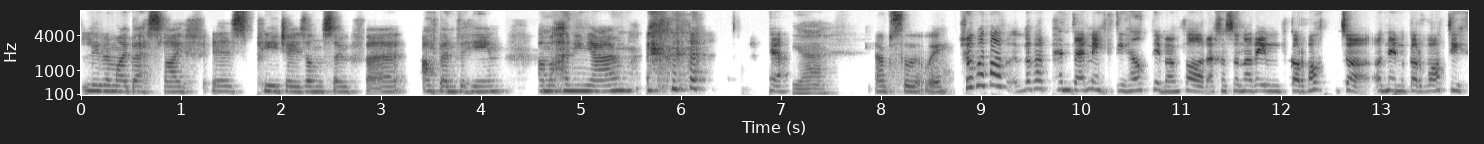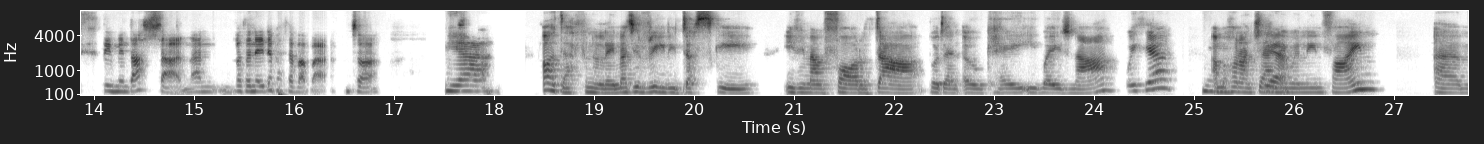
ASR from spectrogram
living my best life is PJs on the sofa ar ben fy hun, a mae hynny'n iawn. Yeah. yeah. Absolutely. Siw bod fydda'r pandemig di helpu mewn ffordd, achos o'na ddim gorfod, to, o ddim gorfod i chdi mynd allan, a bydda neud y pethau fel yma, to. Yeah. Oh, definitely. Mae di really dysgu i fi mewn ffordd da bod e'n oce okay i weid na weithiau. Mm. A mae hmm. hwnna'n genuinely'n yeah. ffain. Um,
